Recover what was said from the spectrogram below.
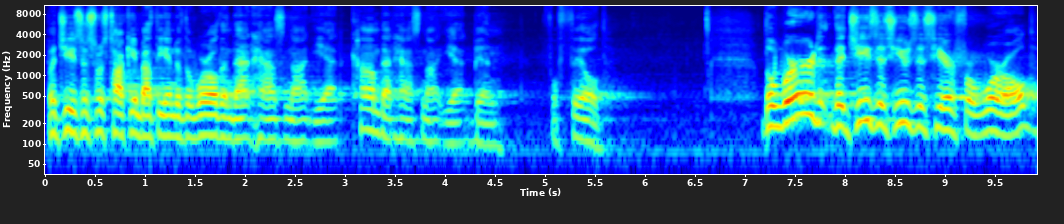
but Jesus was talking about the end of the world, and that has not yet come, that has not yet been fulfilled. The word that Jesus uses here for world,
